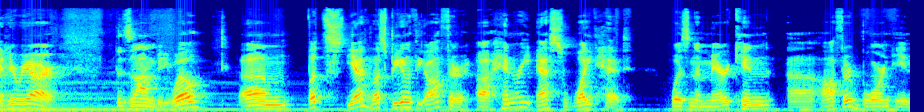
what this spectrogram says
Right, here we are, the zombie. Well, um, let's yeah, let's begin with the author. Uh, Henry S. Whitehead was an American uh, author born in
